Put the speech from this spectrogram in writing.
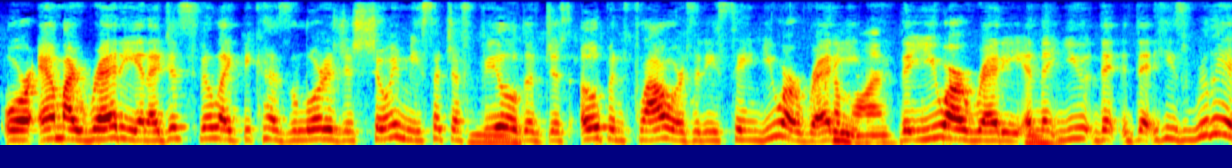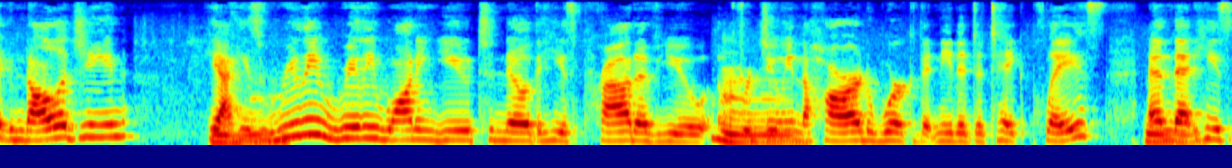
or am I ready? And I just feel like because the Lord is just showing me such a field of just open flowers that He's saying you are ready, Mm. That you are ready, and that you that that He's really acknowledging. Yeah, he's Mm-hmm. really, really wanting you to know that he is proud of you for Mm-hmm. doing the hard work that needed to take place, and that Mm-hmm. he's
